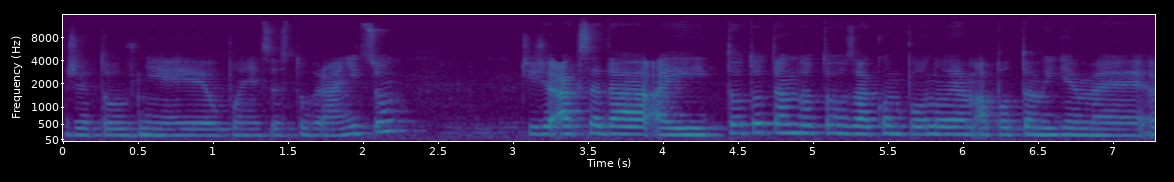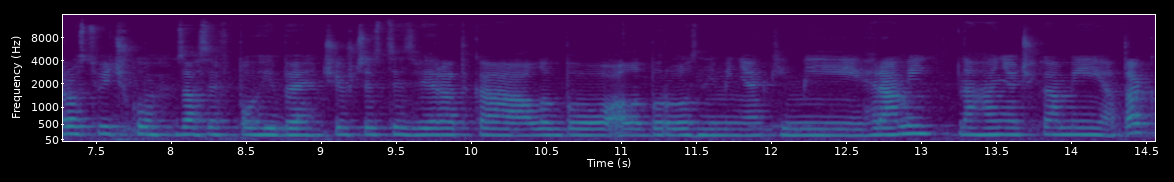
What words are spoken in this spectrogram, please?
že to už nie je úplne cez tú bránicu. Čiže ak sa dá, aj toto tam do toho zakomponujem a potom ideme rozcvičku zase v pohybe, či už cez tie zvieratka alebo, alebo rôznymi nejakými hrami, naháňačkami a tak.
